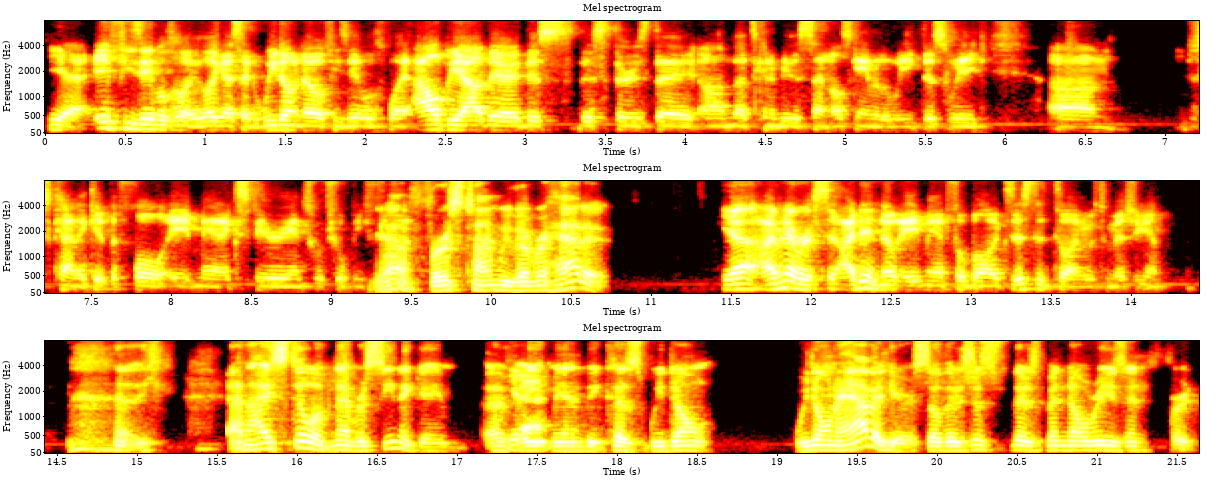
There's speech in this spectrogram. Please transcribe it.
Yeah. If he's able to play, like I said, we don't know if he's able to play. I'll be out there this, this Thursday. Um, that's going to be the Sentinels game of the week this week. Um, just kind of get the full eight man experience, which will be fun. Yeah. First time we've ever had it. Yeah. I've never, I didn't know eight man football existed until I moved to Michigan. and I still have never seen a game of yeah. eight man because we don't, we don't have it here. So there's just there's been no reason for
